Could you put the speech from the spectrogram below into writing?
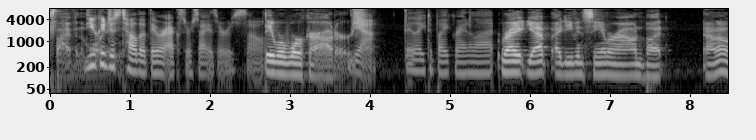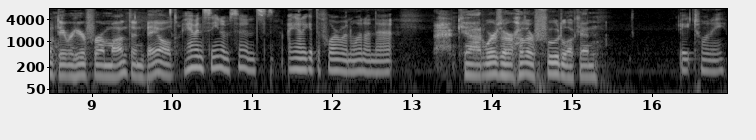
five in the morning. You could just tell that they were exercisers. So they were workouters. yeah, they like to bike ride a lot. Right. Yep. I'd even see them around, but I don't know. They were here for a month and bailed. I haven't seen them since. I gotta get the four one one on that God, where's our how's our food looking? eight twenty.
